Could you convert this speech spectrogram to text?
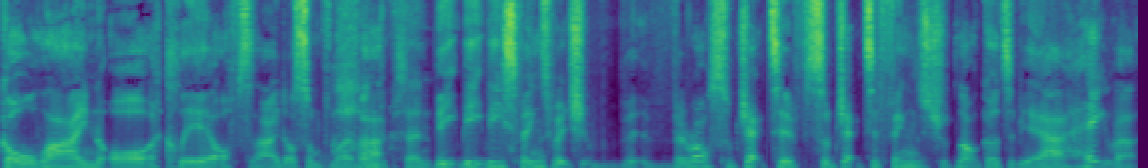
goal line or a clear offside or something like that. 100%. The, the, these things, which they're all subjective. Subjective things should not go to VAR. I hate that.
